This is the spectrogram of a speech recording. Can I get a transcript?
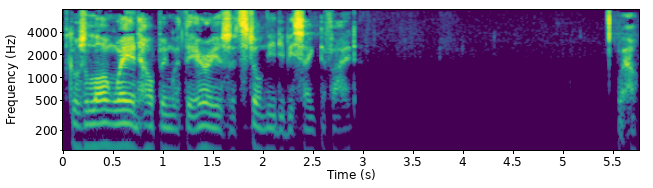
It goes a long way in helping with the areas that still need to be sanctified. Well,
